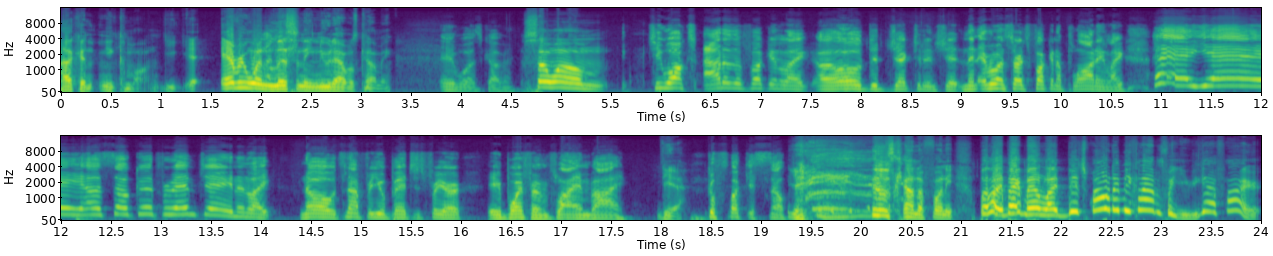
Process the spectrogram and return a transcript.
I can. You, come on. You, everyone listening knew that was coming. it was coming. So um, She walks out of the fucking like oh dejected and shit, and then everyone starts fucking applauding like, "Hey, yay! Oh, so good for MJ!" And then like, "No, it's not for you, bitch. It's for your your boyfriend flying by. yeah, Go fuck yourself." yeah, it was kind of funny. But like back man, I'm like, bitch, why would they be clapping for you? You got fired.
